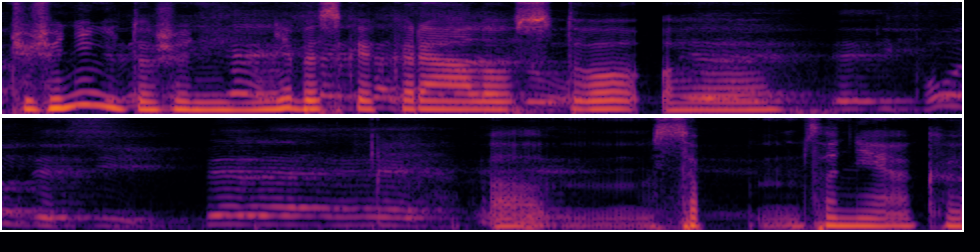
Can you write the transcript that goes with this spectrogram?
Čiže není to, že nebeské kráľovstvo eh, uh, sa, sa nejak uh,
